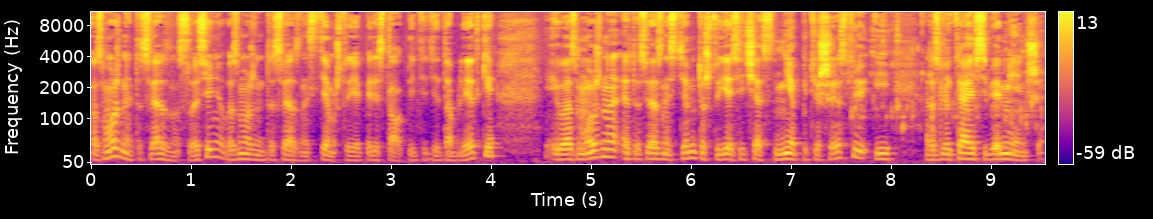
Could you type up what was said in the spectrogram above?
Возможно, это связано с осенью, возможно, это связано с тем, что я перестал пить эти таблетки, и, возможно, это связано с тем, что я сейчас не путешествую и развлекаю себя меньше.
